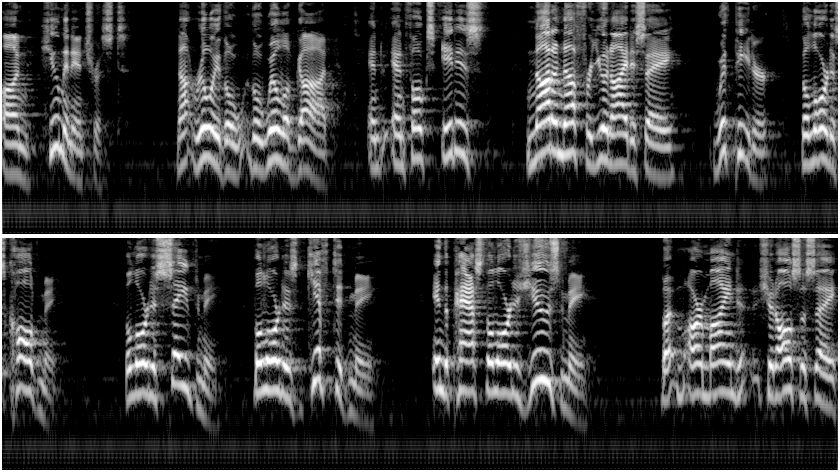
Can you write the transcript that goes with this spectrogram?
on human interest, not really the, the will of God. And, and folks, it is not enough for you and I to say, with Peter, the Lord has called me, the Lord has saved me. The Lord has gifted me. In the past, the Lord has used me. But our mind should also say,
